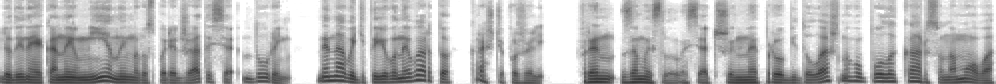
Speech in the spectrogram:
Людина, яка не вміє ними розпоряджатися, дурень. Ненавидіти його не варто, краще пожаліть. Френ замислилася, чи не про бідолашного пола Карсона мова,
